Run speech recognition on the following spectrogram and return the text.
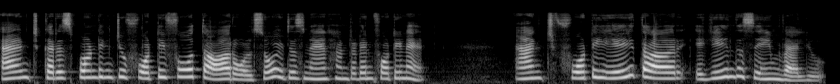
And corresponding to 44th hour also it is 949 and 48th are again the same value.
